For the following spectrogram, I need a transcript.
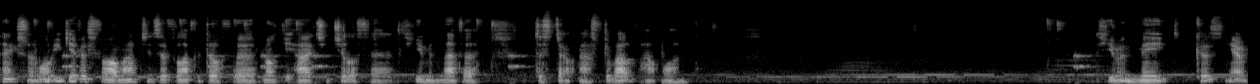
Excellent. What will you give us for mountains of Labrador fur, monkey hide, chinchilla fur, human leather? Just don't ask about that one. Human meat, because, you know,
